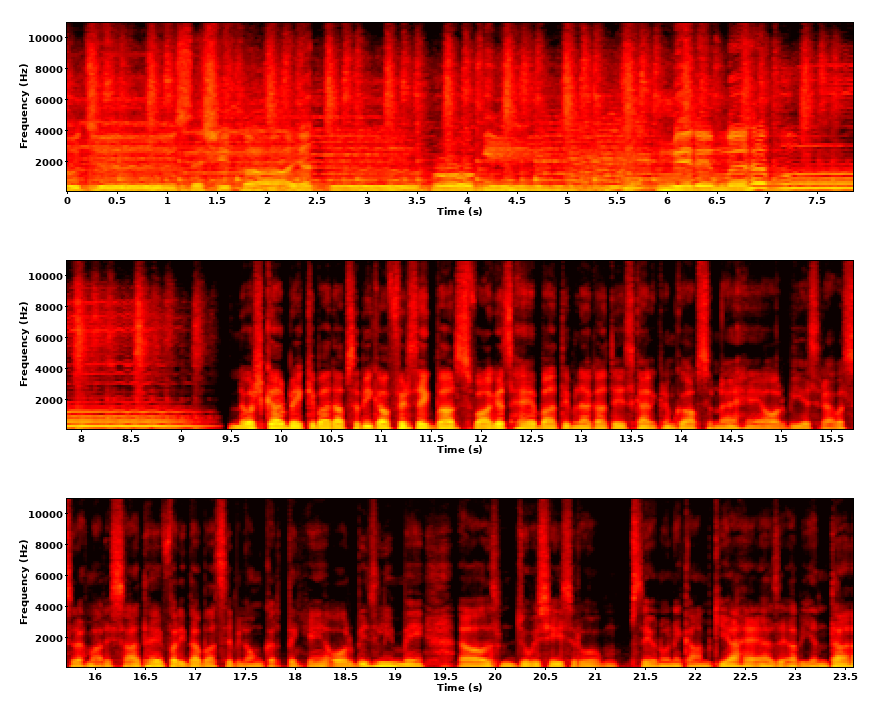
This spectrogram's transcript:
तुझ से शिकायत होगी। मेरे महबूब नमस्कार, ब्रेक के बाद आप सभी का फिर से एक बार स्वागत है। बातें, मुलाकात इस कार्यक्रम को आप सुन रहे हैं और बी एस रावत सर हमारे साथ है। फरीदाबाद से बिलोंग करते हैं और बिजली में जो विशेष रूप से उन्होंने काम किया है एज ए अभियंता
